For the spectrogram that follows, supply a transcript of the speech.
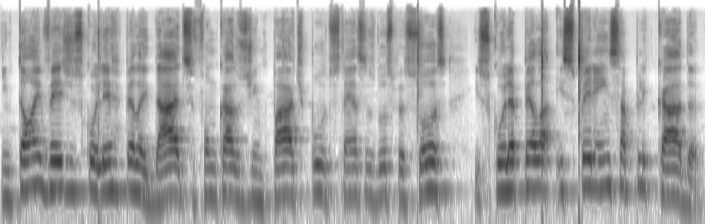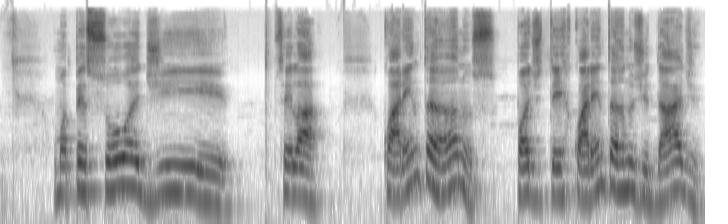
Então, ao invés de escolher pela idade, se for um caso de empate, putz, tem essas duas pessoas, escolha pela experiência aplicada. Uma pessoa de, sei lá, 40 anos pode ter 40 anos de idade,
